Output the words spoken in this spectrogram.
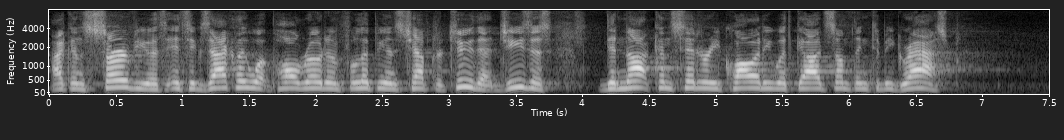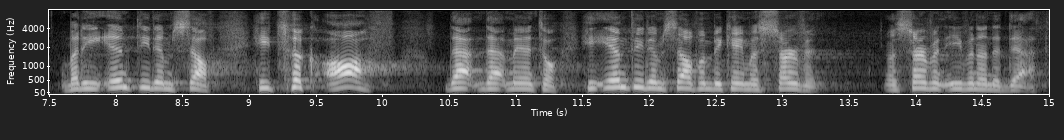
I can serve you. It's, it's exactly what Paul wrote in Philippians chapter 2 that Jesus did not consider equality with God something to be grasped, but he emptied himself. He took off that, that mantle. He emptied himself and became a servant, a servant even unto death.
